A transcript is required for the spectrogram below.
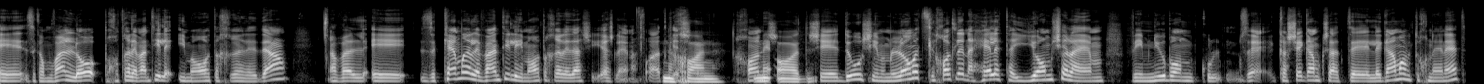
אה, זה כמובן לא פחות רלוונטי לאימהות אחרי לידה, אבל אה, זה כן רלוונטי לאימהות אחרי לידה שיש להן הפרעת קשב. נכון, נכון? מאוד. ש- שידעו שאם הן לא מצליחות לנהל את היום שלהם, ועם newborn זה קשה גם כשאת אה, לגמרי מתוכננת,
